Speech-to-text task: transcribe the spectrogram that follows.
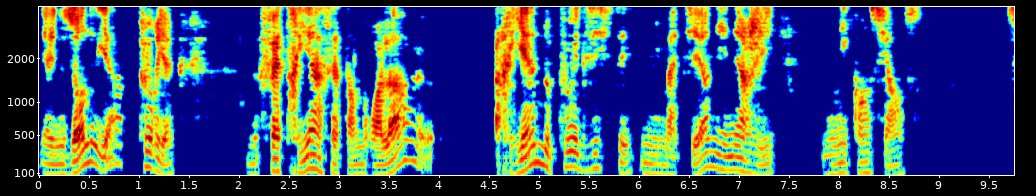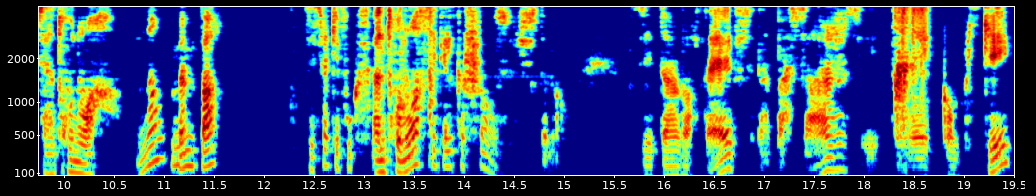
Il y a une zone où il n'y a plus rien ne faites rien à cet endroit-là, rien ne peut exister, ni matière, ni énergie, ni conscience. C'est un trou noir. Non, même pas. C'est ça qui est fou. Un trou noir, c'est quelque chose, justement. C'est un vortex, c'est un passage, c'est très compliqué.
